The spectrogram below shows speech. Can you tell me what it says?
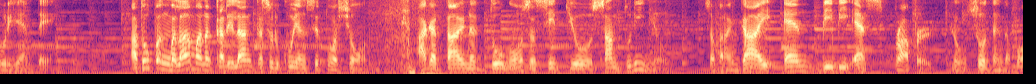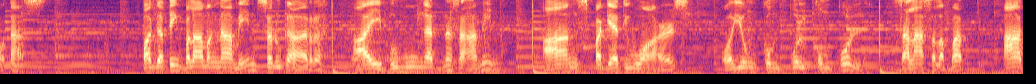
kuryente. At upang malaman ang kanilang kasulukuyang sitwasyon, agad tayo nagtungo sa sitio Santo Niño sa barangay NBBS proper, lungsod ng Napotas. Pagdating pa lamang namin sa lugar ay bumungad na sa amin ang spaghetti wars o yung kumpul-kumpul, sala-salabat at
